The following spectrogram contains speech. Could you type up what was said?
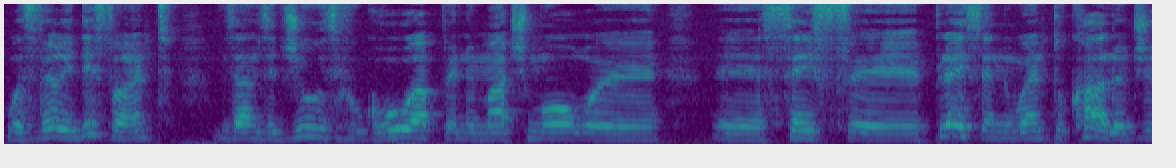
was very different than the Jews who grew up in a much more uh, uh, safe place and went to college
